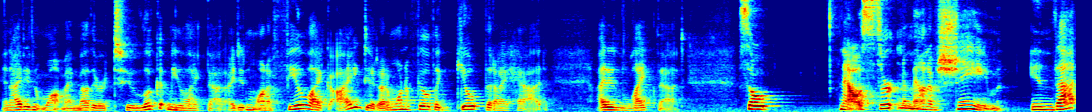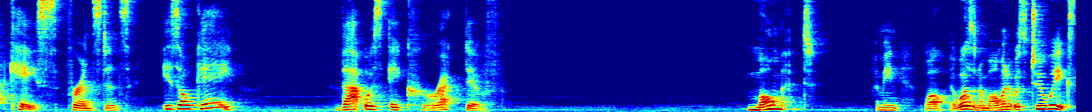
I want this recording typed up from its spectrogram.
And I didn't want my mother to look at me like that. I didn't want to feel like I did. I didn't want to feel the guilt that I had. I didn't like that. So now a certain amount of shame in that case, for instance, is okay. That was a corrective moment. I mean, well, it wasn't a moment, it was two weeks.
